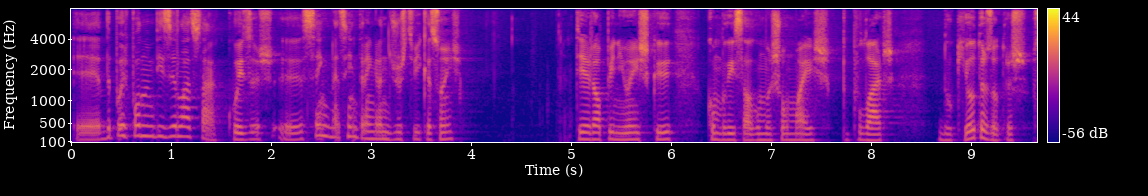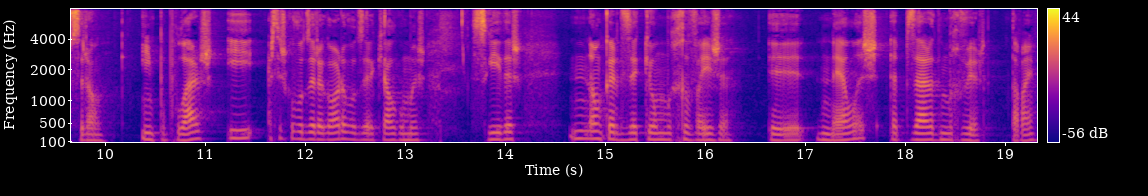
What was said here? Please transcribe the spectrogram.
Eh, depois podem dizer, lá está, coisas uh, sem, sem entrar em grandes justificações, ter opiniões que, como disse, algumas são mais populares do que outras, outras serão impopulares. E estas que eu vou dizer agora, vou dizer aqui algumas seguidas, não quer dizer que eu me reveja uh, nelas, apesar de me rever, está bem?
